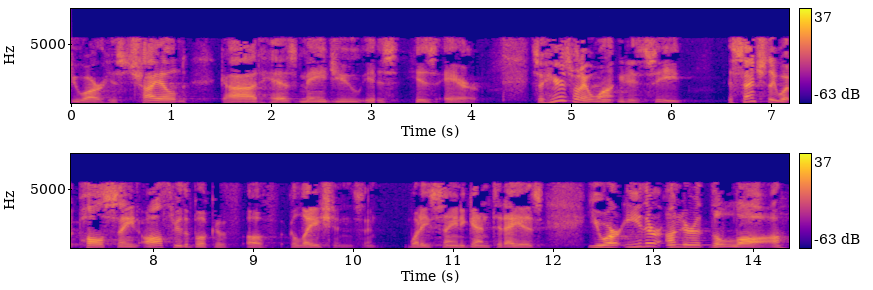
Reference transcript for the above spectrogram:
you are his child, God has made you his heir. So here's what I want you to see. Essentially, what Paul's saying all through the book of, of Galatians, and what he's saying again today is you are either under the law,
